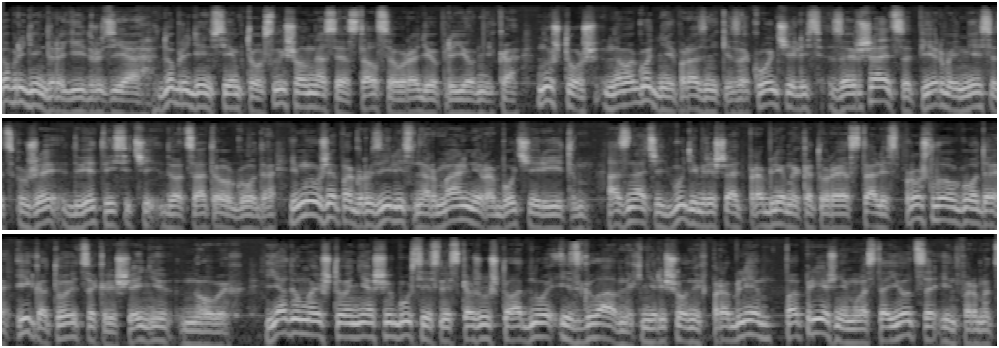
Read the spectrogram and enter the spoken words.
Добрый день, дорогие друзья. Добрый день всем, кто услышал нас и остался у радиоприемника. Ну что ж, новогодние праздники закончились. Завершается первый месяц уже 2020 года. И мы уже погрузились в нормальный рабочий ритм. А значит, будем решать проблемы, которые остались с прошлого года и готовиться к решению новых. Я думаю, что не ошибусь, если скажу, что одной из главных нерешенных проблем по-прежнему остается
